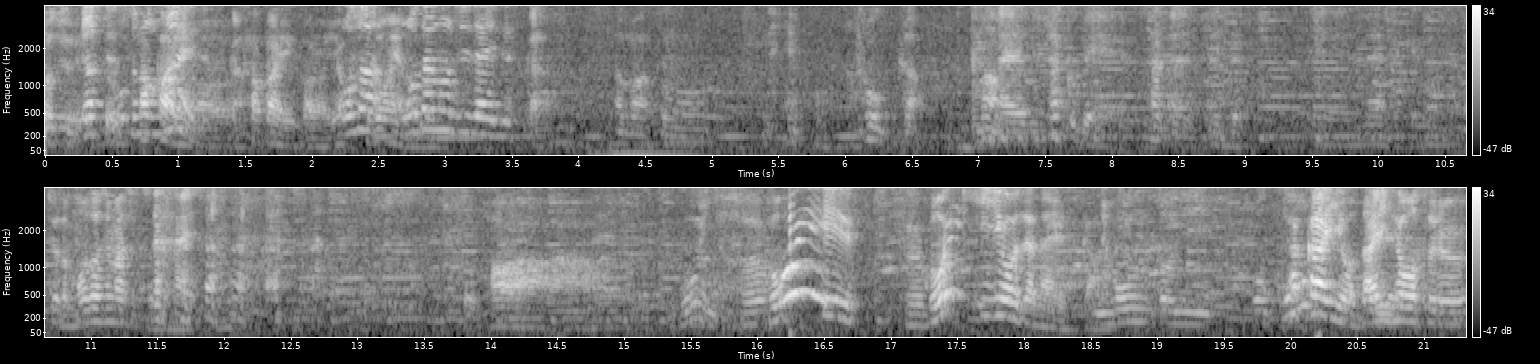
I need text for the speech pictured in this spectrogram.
1650年だってその前ですから。堺から織薬師問屋田織田の時代ですから。あまあそのねそうか。まあ、えー作兵衛作兵衛えー何やったっけ？ちょっと戻しましょう。ちょっと。はい。そうはすごいなすごいすごい企業じゃないですか。ね本当に。堺を代表する。うん。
